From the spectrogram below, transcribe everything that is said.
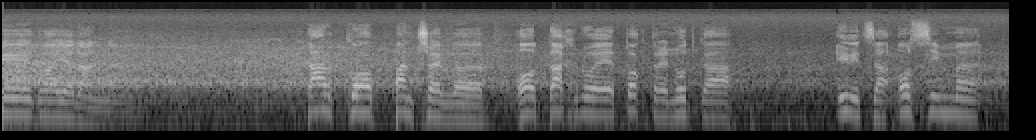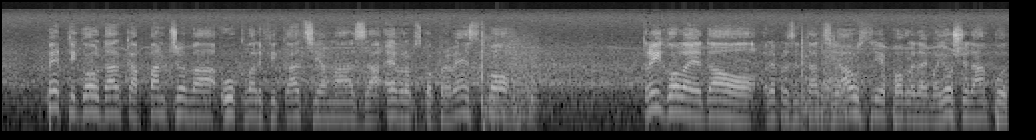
i 2-1. Darko Pančev odahnuje tog trenutka Ivica Osim peti gol Darka Pančeva u kvalifikacijama za evropsko prvenstvo. Tri gola je dao reprezentaciji Austrije. Pogledajmo još jedan put.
